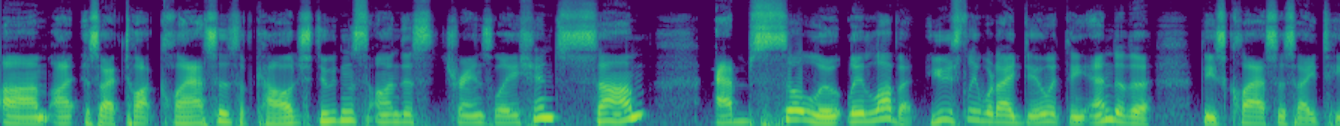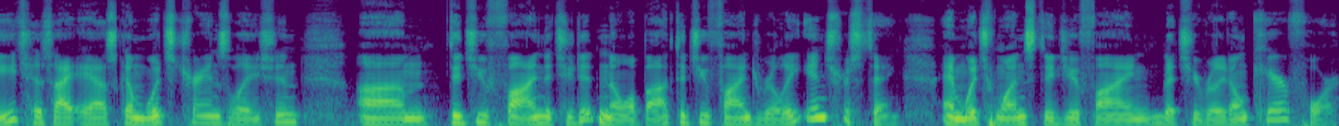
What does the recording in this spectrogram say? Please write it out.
um, I, as I've taught classes of college students on this translation, some absolutely love it. Usually, what I do at the end of the these classes I teach is I ask them which translation um, did you find that you didn't know about, that you find really interesting, and which ones did you find that you really don't care for.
